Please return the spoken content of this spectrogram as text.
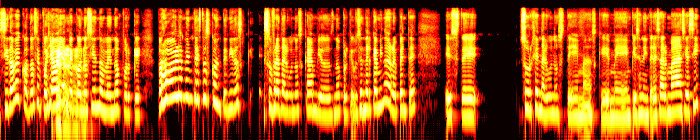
Si no me conocen, pues ya váyanme conociéndome, ¿no? Porque probablemente estos contenidos sufran algunos cambios, ¿no? Porque pues en el camino de repente, este, surgen algunos temas que me empiezan a interesar más y así.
